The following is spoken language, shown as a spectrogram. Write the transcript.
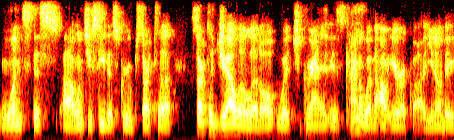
once this uh, once you see this group start to start to gel a little, which granted is kind of without Erica. You know, they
